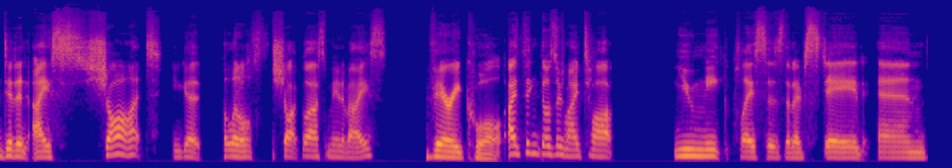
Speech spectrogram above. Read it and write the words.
did an ice shot. You get a little shot glass made of ice. Very cool. I think those are my top unique places that I've stayed. And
